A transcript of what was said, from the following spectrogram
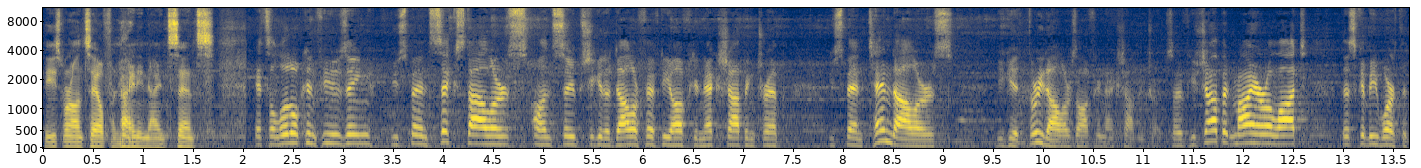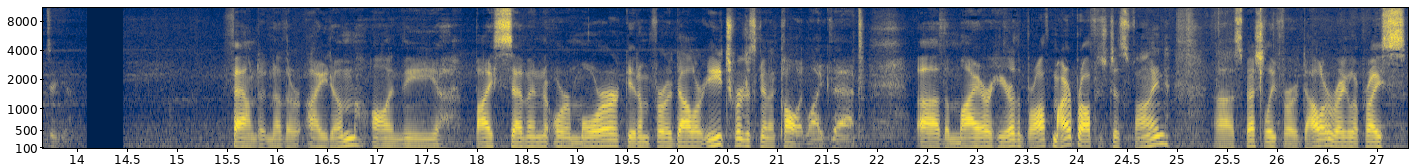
These were on sale for 99 cents. It's a little confusing. You spend $6 on soups, you get $1.50 off your next shopping trip. You spend $10, you get $3 off your next shopping trip. So if you shop at Meijer a lot, this could be worth it to you found another item on the uh, buy seven or more, get them for a dollar each. We're just going to call it like that. Uh, the Meijer here, the broth, Meijer broth is just fine, uh, especially for a dollar, regular price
